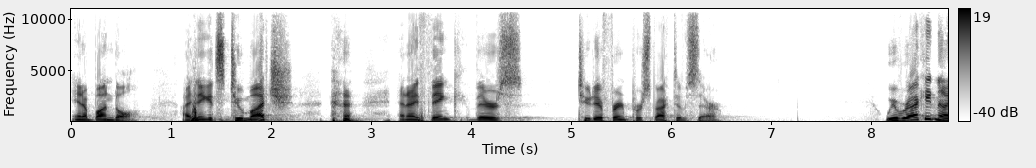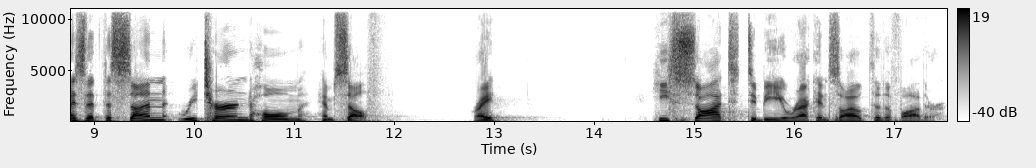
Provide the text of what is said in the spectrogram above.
in a bundle. I think it's too much, and I think there's two different perspectives there. We recognize that the son returned home himself, right? He sought to be reconciled to the Father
